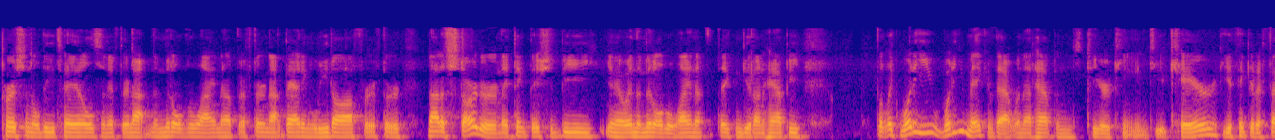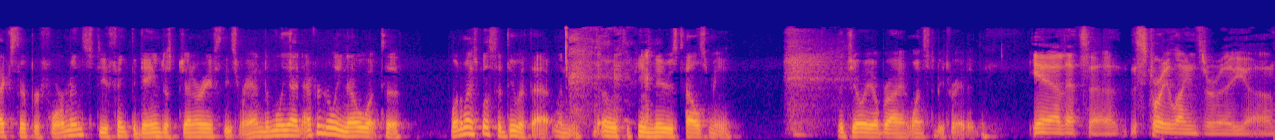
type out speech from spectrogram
personal details and if they're not in the middle of the lineup, if they're not batting leadoff, or if they're not a starter and they think they should be, you know, in the middle of the lineup, that they can get unhappy. But like, what do you what do you make of that when that happens to your team? Do you care? Do you think it affects their performance? Do you think the game just generates these randomly? I never really know what to what am I supposed to do with that when OTP News tells me that Joey O'Brien wants to be traded? Yeah, that's uh, the storylines are a uh,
